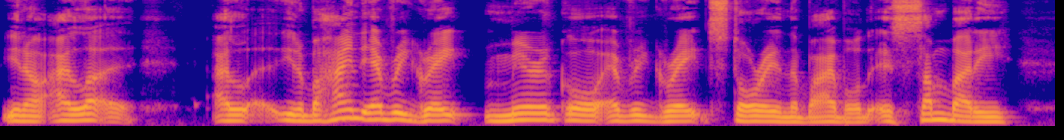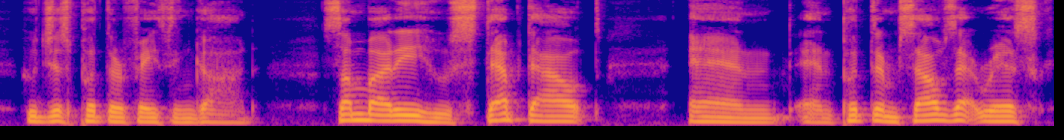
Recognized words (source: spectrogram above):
You know, I love. I, you know, behind every great miracle, every great story in the Bible is somebody who just put their faith in God. Somebody who stepped out and, and put themselves at risk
